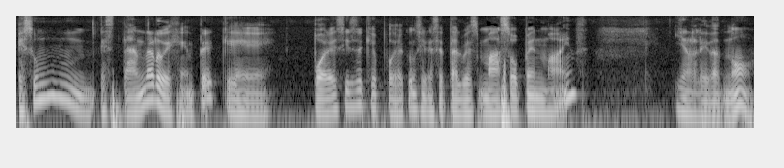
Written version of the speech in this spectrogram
es un estándar de gente que puede decirse que podría considerarse tal vez más open mind y en realidad no.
